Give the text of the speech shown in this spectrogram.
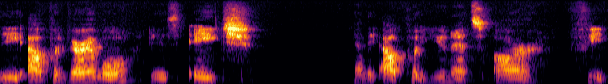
The output variable is h, and the output units are feet.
